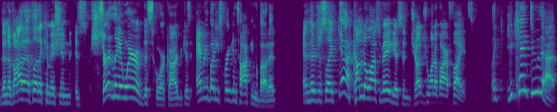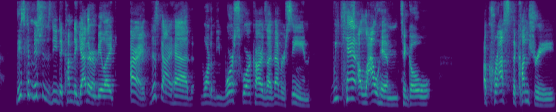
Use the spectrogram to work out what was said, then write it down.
the Nevada Athletic Commission is certainly aware of this scorecard because everybody's freaking talking about it. And they're just like, yeah, come to Las Vegas and judge one of our fights. Like, you can't do that. These commissions need to come together and be like, all right, this guy had one of the worst scorecards I've ever seen. We can't allow him to go across the country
